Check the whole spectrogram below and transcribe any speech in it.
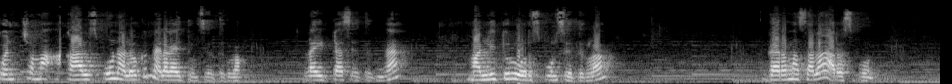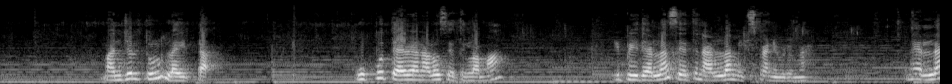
கொஞ்சமாக கால் ஸ்பூன் அளவுக்கு மிளகாய் தூள் சேர்த்துக்கலாம். லைட்டாக சேர்த்துக்குங்க. மல்லித்தூள் ஒரு ஸ்பூன் சேர்த்துக்கலாம். கரம் மசாலா அரை ஸ்பூன். மஞ்சள் தூள் லைட்டாக உப்பு தேவையான அளவு சேர்த்துக்கலாமா? இப்போ இதெல்லாம் சேர்த்து நல்லா மிக்ஸ் பண்ணி விடுங்க. நல்லா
